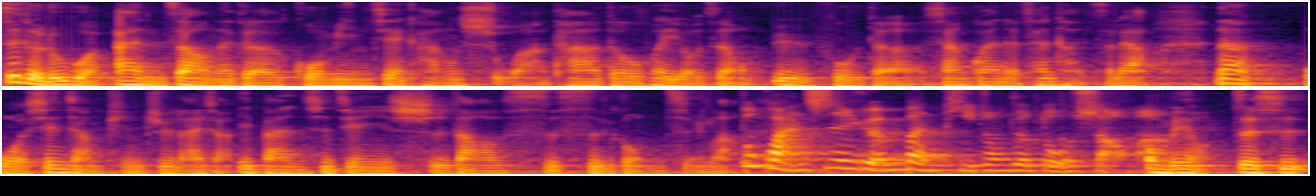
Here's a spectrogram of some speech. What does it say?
这个，如果按照那个国民健康署啊，它都会有这种孕妇的相关的参考资料。那我先讲平均来讲，一般是建议十到十四公斤啦。不管是原本体重就多少吗？哦，没有，这是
